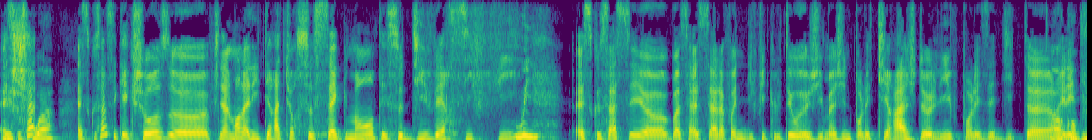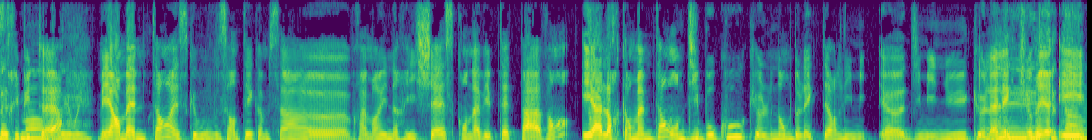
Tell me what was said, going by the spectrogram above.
Est-ce que. Est-ce que ça, c'est quelque chose, euh, finalement, la littérature se segmente et se diversifie? Oui. Est-ce que ça, c'est euh, bah, à la fois une difficulté, euh, j'imagine, pour les tirages de livres, pour les éditeurs Ah, et les distributeurs Oui, oui. Mais en même temps, est-ce que vous vous sentez comme ça euh, vraiment une richesse qu'on n'avait peut-être pas avant? Et alors qu'en même temps, on dit beaucoup que le nombre de lecteurs euh, diminue, que la lecture est, un- est-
